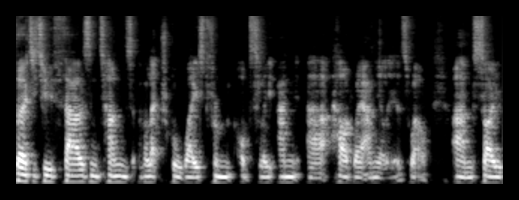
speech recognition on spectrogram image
32,000 tons of electrical waste from obsolete and uh, hardware annually as well. Um, so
